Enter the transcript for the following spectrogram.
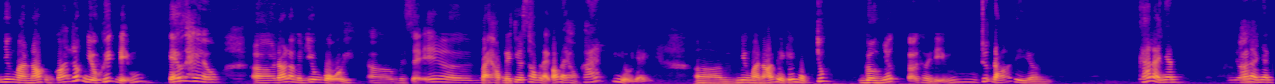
Nhưng mà nó cũng có rất nhiều khuyết điểm kéo theo. Ờ, đó là mình yêu vội. Ờ, mình sẽ ờ, bài học này chưa xong lại có bài học khác ví dụ vậy. Ờ, nhưng mà nói về cái một chút gần nhất ở thời điểm trước đó thì ờ, khá là nhanh Dạ. khá là nhanh.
